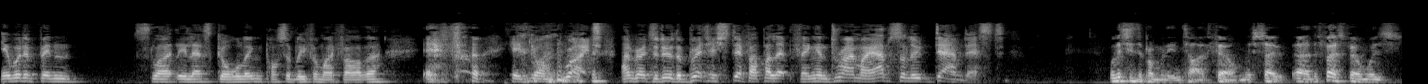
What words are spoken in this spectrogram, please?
It would have been slightly less galling, possibly for my father, if he'd gone, right, I'm going to do the British stiff upper lip thing and try my absolute damnedest. Well, this is the problem with the entire film. So uh, the first film was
